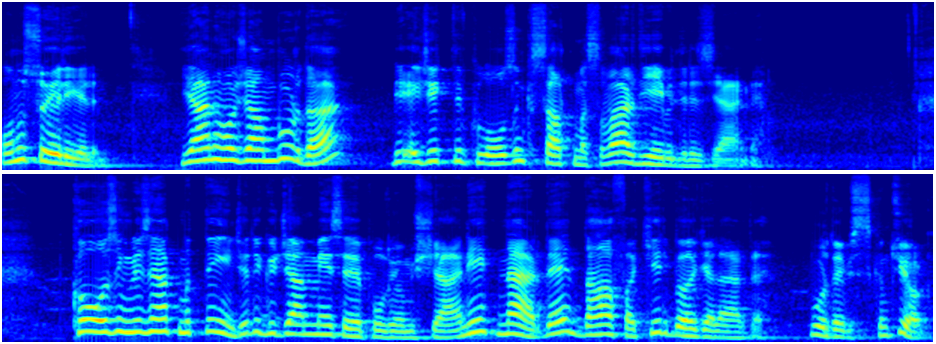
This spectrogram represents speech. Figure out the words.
Onu söyleyelim. Yani hocam burada bir adjective clause'un kısaltması var diyebiliriz yani. Causing resentment deyince de gücenmeye sebep oluyormuş yani. Nerede? Daha fakir bölgelerde. Burada bir sıkıntı yok.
